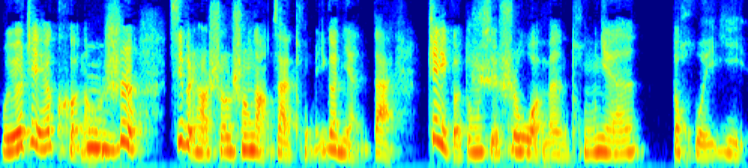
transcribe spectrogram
我觉得这也可能是基本上生生长在同一个年代。这个东西是我们童年的回忆，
